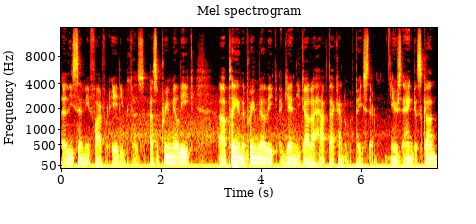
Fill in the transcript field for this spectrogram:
at least 75 or 80 because as a Premier League, uh, playing in the Premier League again, you gotta have that kind of pace there. Here's Angus Gunn.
